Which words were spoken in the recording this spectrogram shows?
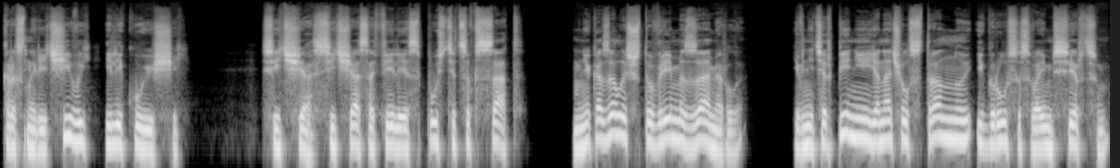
красноречивый и ликующий. Сейчас, сейчас Офелия спустится в сад. Мне казалось, что время замерло, и в нетерпении я начал странную игру со своим сердцем,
